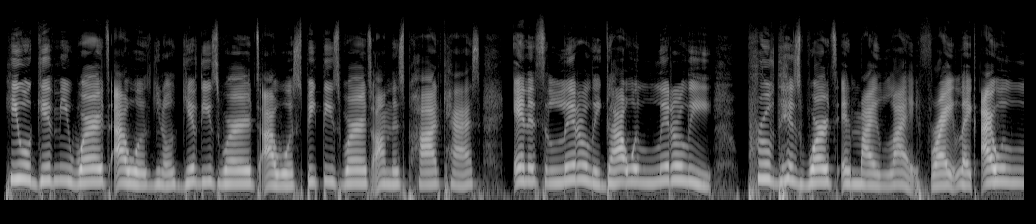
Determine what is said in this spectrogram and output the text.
he will give me words. I will, you know, give these words. I will speak these words on this podcast. And it's literally, God will literally proved his words in my life, right? Like I will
